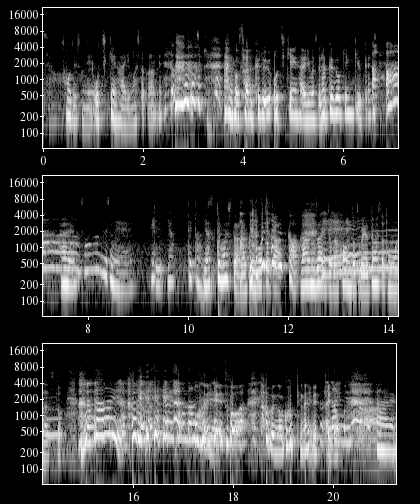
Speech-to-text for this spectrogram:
じゃあ。そうですね。落ち研入りましたからね。あのサークル落ち研入りました。落語研究会。ああー、はそうなんですね。えでやってたんやってました。落語とか。漫才とかコントとかやってました、友達と。見たい。そうなんです、ね、映像は多分残ってないですけど。ないんですか？はい。へ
